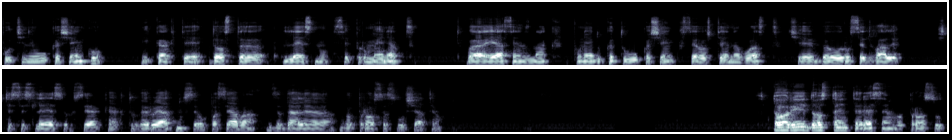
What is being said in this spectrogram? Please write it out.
Путин и Лукашенко и как те доста лесно се променят, това е ясен знак, поне докато Лукашенко все още е на власт, че Беларус едва ли ще се слее с Русия, както вероятно се опасява задалия въпроса слушател. Втори доста интересен въпрос от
